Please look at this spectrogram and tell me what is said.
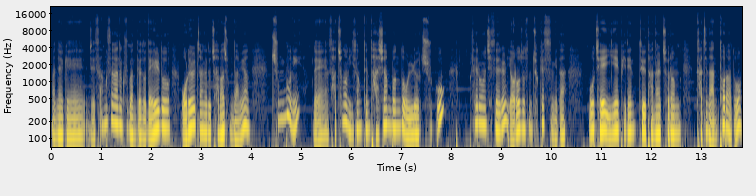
만약에 이제 상승하는 구간대에서 내일도 월요일장에도 잡아준다면 충분히 네 4,000원 이상 땐 다시 한 번 더 올려주고 새로운 시세를 열어줬으면 좋겠습니다. 뭐 제2의 비덴트 단알처럼 가진 않더라도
